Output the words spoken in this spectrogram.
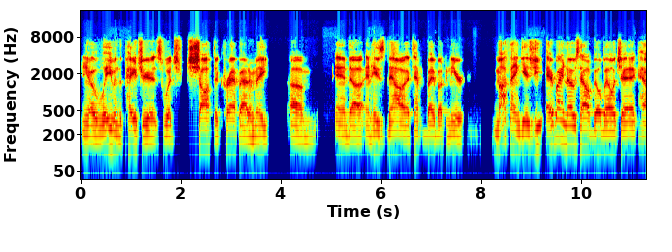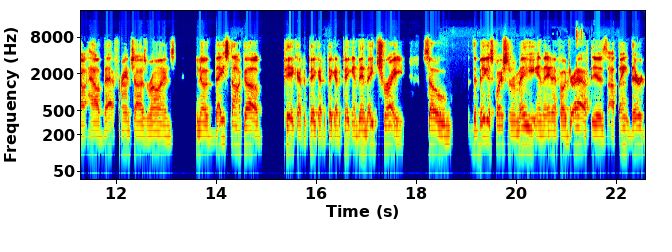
you know, leaving the Patriots, which shot the crap out of me. Um, and uh, and he's now a Tampa Bay Buccaneer. My thing is, you everybody knows how Bill Belichick, how how that franchise runs. You know, they stock up pick after pick after pick after pick, and then they trade. So the biggest question for me in the NFL draft is, I think they're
